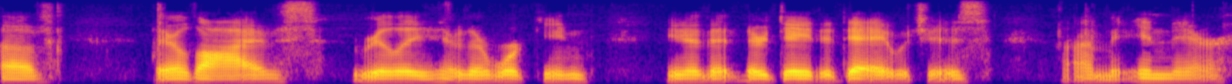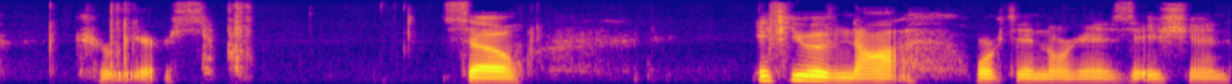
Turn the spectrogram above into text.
of their lives really they're, they're working you know their day to day which is um, in their careers so if you have not worked in an organization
